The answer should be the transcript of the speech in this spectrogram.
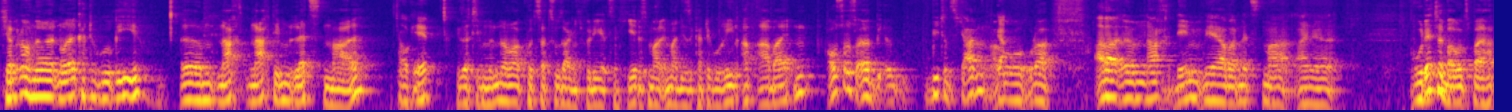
Ich habe noch eine neue Kategorie ähm, nach, nach dem letzten Mal. Okay. Wie gesagt, ich will noch mal kurz dazu sagen, ich würde jetzt nicht jedes Mal immer diese Kategorien abarbeiten, außer es äh, b- bietet sich an. Also, Ja. oder, aber ähm, nachdem wir ja beim letzten Mal eine Roulette bei uns, bei,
